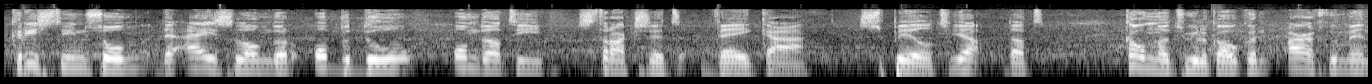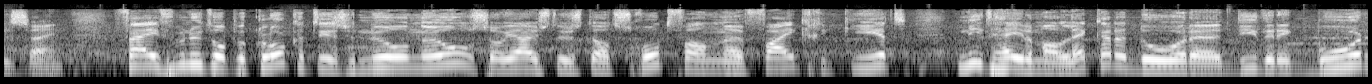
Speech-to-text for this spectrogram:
Christinsson, de IJslander, op het doel. Omdat hij straks het WK speelt. Ja, dat kan natuurlijk ook een argument zijn. Vijf minuten op de klok. Het is 0-0. Zojuist dus dat schot van Fijk gekeerd. Niet helemaal lekker door Diederik Boer.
